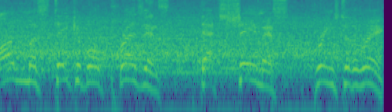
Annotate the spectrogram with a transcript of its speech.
unmistakable presence that Sheamus brings to the ring.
